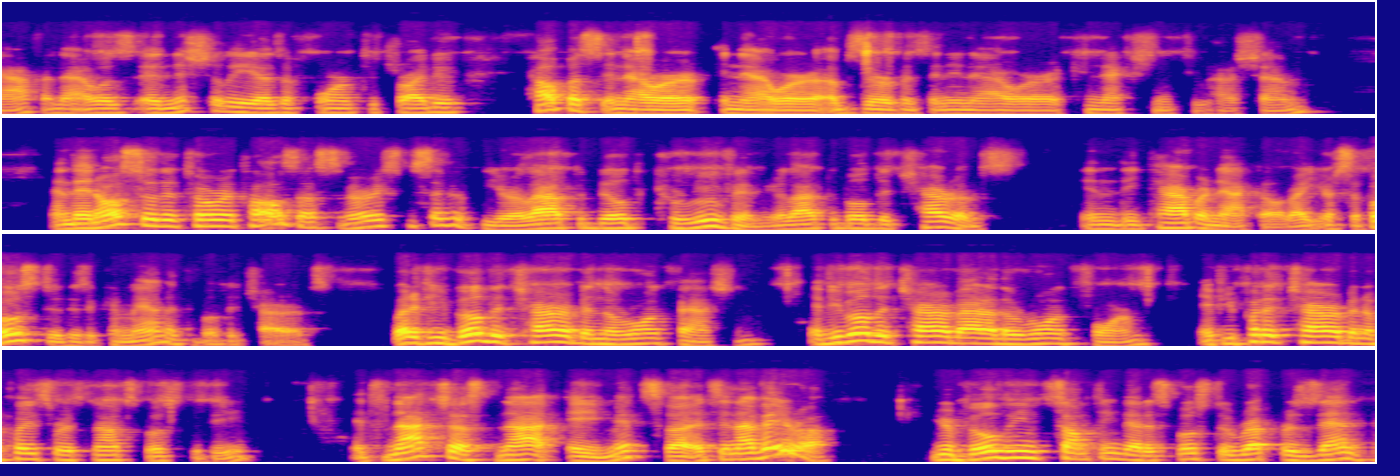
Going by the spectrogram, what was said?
calf, and that was initially as a form to try to help us in our in our observance and in our connection to Hashem. And then also the Torah tells us very specifically, you're allowed to build keruvim, you're allowed to build the cherubs in the tabernacle, right? You're supposed to, there's a commandment to build the cherubs. But if you build the cherub in the wrong fashion, if you build a cherub out of the wrong form, if you put a cherub in a place where it's not supposed to be, it's not just not a mitzvah, it's an avera. You're building something that is supposed to represent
